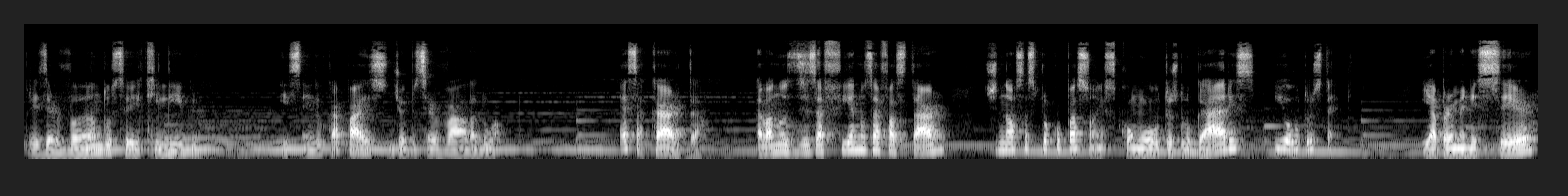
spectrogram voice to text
preservando seu equilíbrio e sendo capaz de observá-la do alto. Essa carta, ela nos desafia a nos afastar de nossas preocupações com outros lugares e outros tempos, e a permanecer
